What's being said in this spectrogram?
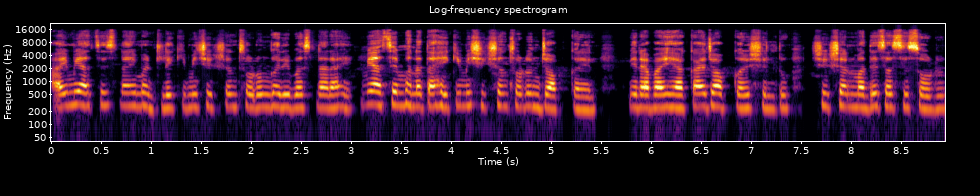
आई मी असेच नाही म्हटले की मी शिक्षण सोडून घरी बसणार आहे. मी असे म्हणत आहे की मी शिक्षण सोडून जॉब करेल. मीराबाई ह्या काय जॉब करशील तू? शिक्षणमध्येच असे सोडून.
